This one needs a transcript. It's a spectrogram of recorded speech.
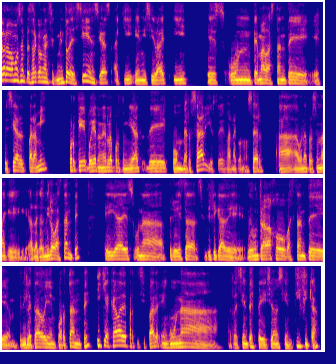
Ahora vamos a empezar con el segmento de ciencias aquí en EasyByte y es un tema bastante especial para mí porque voy a tener la oportunidad de conversar y ustedes van a conocer a, una persona que, a la que admiro bastante. Ella es una periodista científica de, de, un trabajo bastante dilatado e importante y que acaba de participar en una reciente expedición científica.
